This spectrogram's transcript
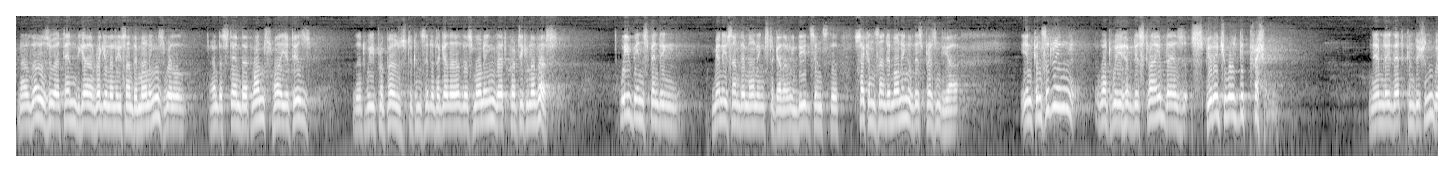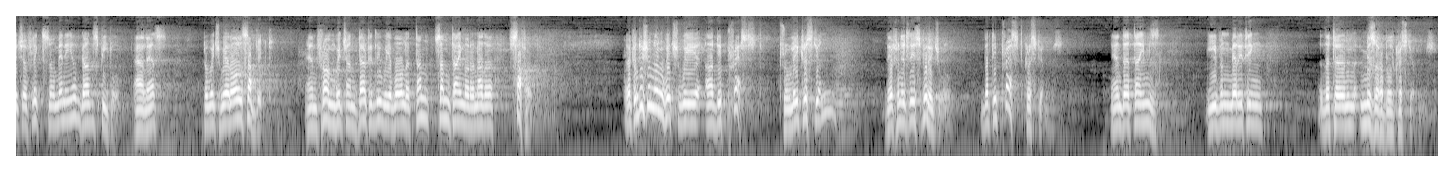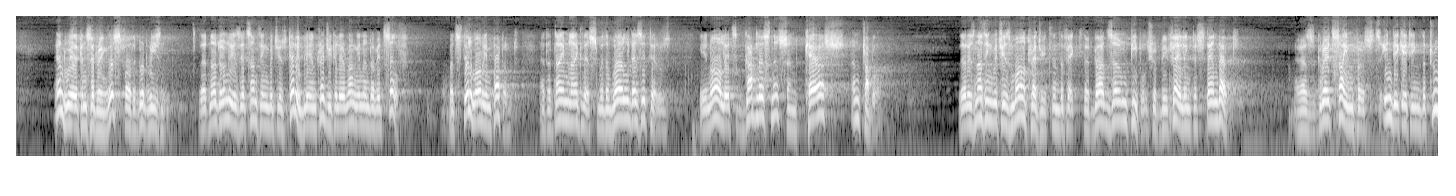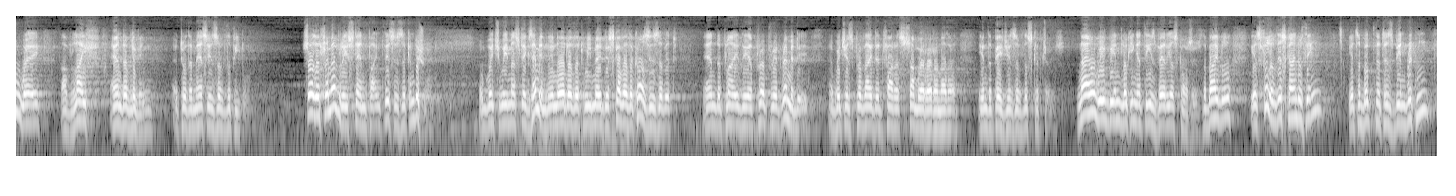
Now, those who attend here regularly Sunday mornings will understand at once why it is that we propose to consider together this morning that particular verse. We've been spending many Sunday mornings together, indeed, since the second Sunday morning of this present year, in considering what we have described as spiritual depression, namely that condition which afflicts so many of God's people, alas, to which we are all subject, and from which undoubtedly we have all at some time or another suffered. A condition in which we are depressed truly Christian, definitely spiritual, but depressed Christians, and at times even meriting the term miserable Christians. And we are considering this for the good reason that not only is it something which is terribly and tragically wrong in and of itself, but still more important, at a time like this, with the world as it is, in all its godlessness and chaos and trouble. There is nothing which is more tragic than the fact that God's own people should be failing to stand out as great signposts indicating the true way of life and of living to the masses of the people. So that from every standpoint, this is a condition which we must examine in order that we may discover the causes of it and apply the appropriate remedy which is provided for us somewhere or another in the pages of the Scriptures. Now we've been looking at these various causes. The Bible is full of this kind of thing. It's a book that has been written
